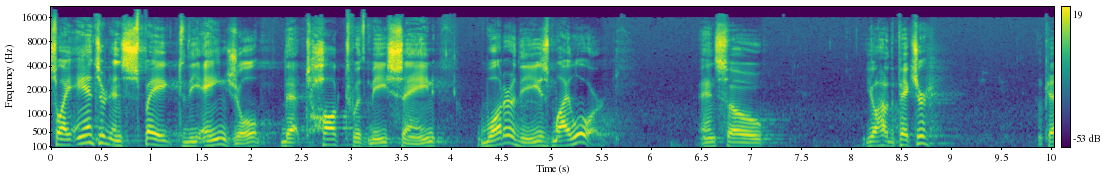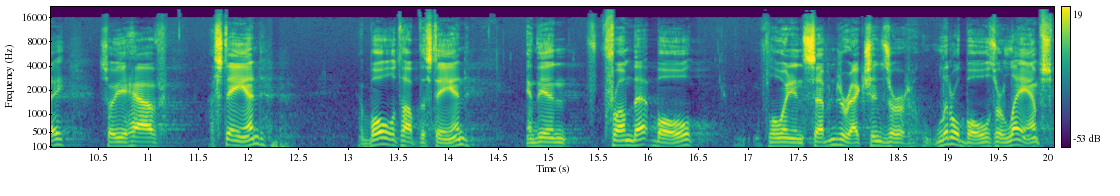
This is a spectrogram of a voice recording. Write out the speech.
So I answered and spake to the angel that talked with me, saying, What are these, my Lord? And so you'll have the picture. Okay? So you have a stand, a bowl on top of the stand, and then from that bowl, flowing in seven directions, are little bowls or lamps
